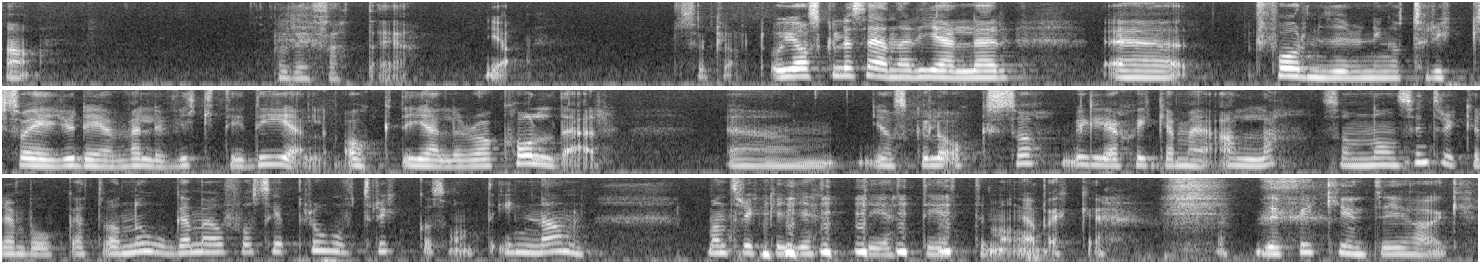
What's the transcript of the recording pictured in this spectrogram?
Ja. Och det fattar jag. Såklart. Och jag skulle säga när det gäller eh, formgivning och tryck så är ju det en väldigt viktig del och det gäller att ha koll där. Ehm, jag skulle också vilja skicka med alla som någonsin trycker en bok att vara noga med att få se provtryck och sånt innan man trycker jätte, jätte, jättemånga böcker. Det fick ju inte jag.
